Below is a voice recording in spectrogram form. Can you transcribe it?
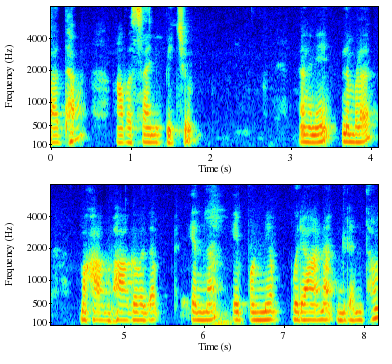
കഥ അവസാനിപ്പിച്ചു. അങ്ങനെ നമ്മൾ മഹാഭാഗവതം എന്ന ഈ പുണ്യ പുരാണ ഗ്രന്ഥം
